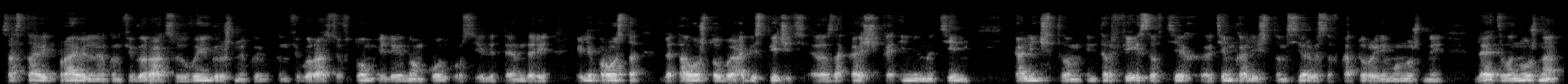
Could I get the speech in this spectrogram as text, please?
составить правильную конфигурацию, выигрышную конфигурацию в том или ином конкурсе или тендере, или просто для того, чтобы обеспечить заказчика именно тем количеством интерфейсов, тех, тем количеством сервисов, которые ему нужны. Для этого нужно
